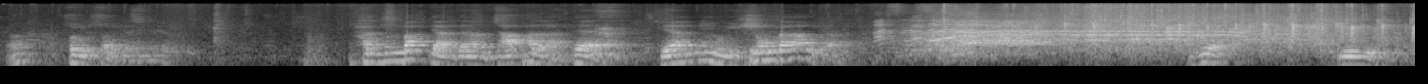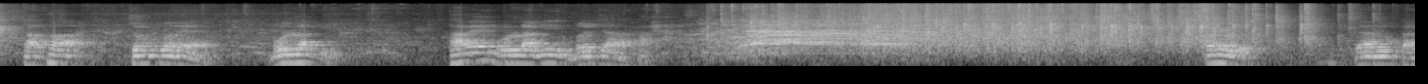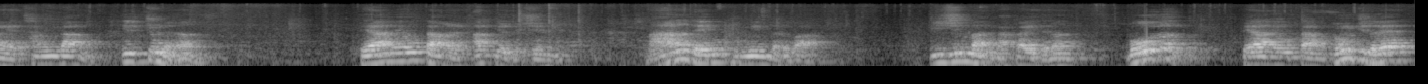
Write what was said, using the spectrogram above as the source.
어? 속일 수가 있겠습니까? 한 분밖에 안 되는 좌파들한테 대한민국이 희롱당하고 있다. 이게 이 좌파 정권의 몰락이 달의 몰락이 멀지 않았다. 오늘 대한민국당의 창당 1주년은 대한민국당을 아껴주신 많은 외국 국민들과 20만 가까이 되는 모든 대한민국당 동지들의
